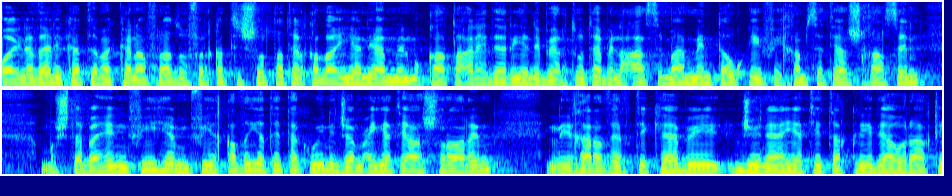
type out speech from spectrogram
وإلى ذلك تمكن أفراد فرقة الشرطة القضائية لأمن المقاطعة الإدارية لبيرتوتا بالعاصمة من توقيف خمسة أشخاص مشتبه فيهم في قضية تكوين جمعية أشرار لغرض ارتكاب جناية تقليد أوراق,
